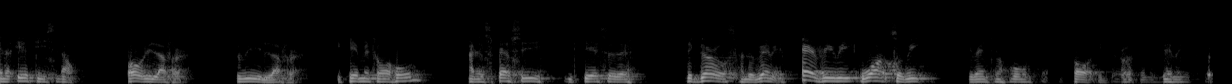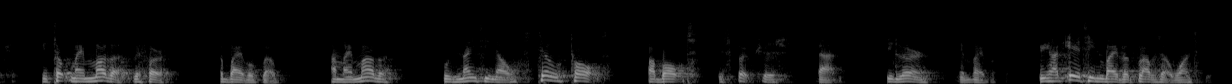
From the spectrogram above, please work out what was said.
in her 80s now. Oh, we love her. We love her. She came into our homes, and especially in the case of the, the girls and the women. Every week, once a week, she went to homes and she taught the girls and the women the scriptures. She took my mother with her to Bible club. And my mother, who's 90 now, still talks about the scriptures that she learned in Bible club. We had 18 Bible clubs at one stage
